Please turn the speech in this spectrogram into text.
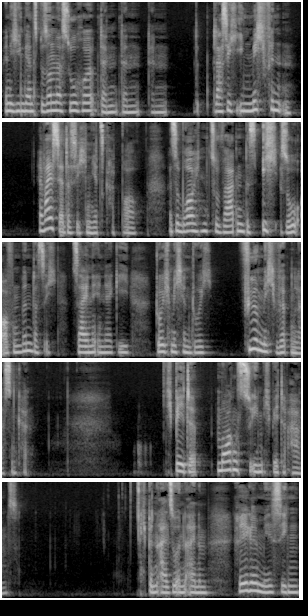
Wenn ich ihn ganz besonders suche, dann, dann, dann lasse ich ihn mich finden. Er weiß ja, dass ich ihn jetzt gerade brauche. Also brauche ich nicht zu warten, bis ich so offen bin, dass ich seine Energie durch mich hindurch für mich wirken lassen kann. Ich bete morgens zu ihm, ich bete abends. Ich bin also in einem regelmäßigen,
